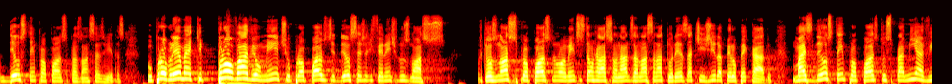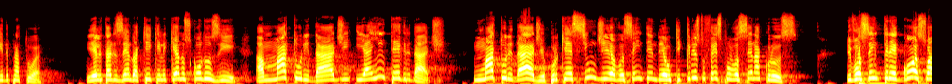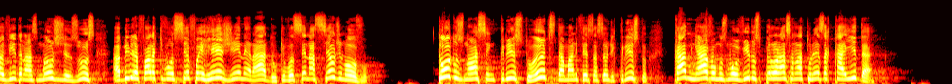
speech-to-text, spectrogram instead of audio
Deus tem propósitos para as nossas vidas. O problema é que provavelmente o propósito de Deus seja diferente dos nossos. Porque os nossos propósitos normalmente estão relacionados à nossa natureza atingida pelo pecado. Mas Deus tem propósitos para a minha vida e para a tua. E Ele está dizendo aqui que Ele quer nos conduzir à maturidade e à integridade. Maturidade, porque se um dia você entendeu o que Cristo fez por você na cruz, e você entregou a sua vida nas mãos de Jesus, a Bíblia fala que você foi regenerado, que você nasceu de novo. Todos nós em Cristo, antes da manifestação de Cristo, caminhávamos movidos pela nossa natureza caída.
